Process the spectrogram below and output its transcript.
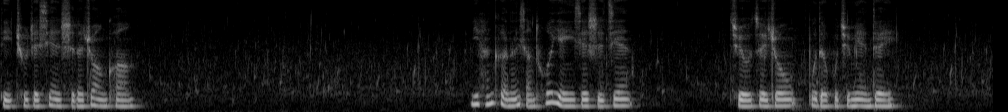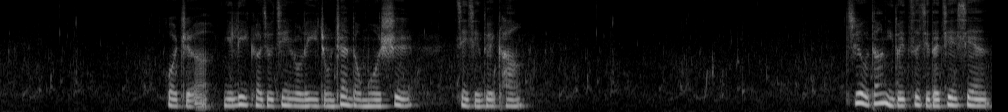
抵触着现实的状况，你很可能想拖延一些时间，却又最终不得不去面对，或者你立刻就进入了一种战斗模式，进行对抗。只有当你对自己的界限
